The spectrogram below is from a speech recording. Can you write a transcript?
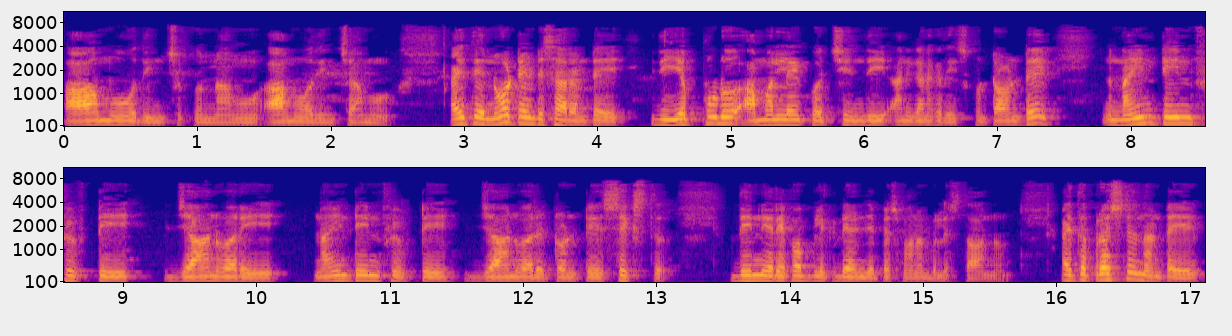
ఆమోదించుకున్నాము ఆమోదించాము. అయితే నోట్ ఏంటి సార్ అంటే ఇది ఎప్పుడు అమల్లోకి వచ్చింది అని కనుక తీసుకుంటా ఉంటే నైన్టీన్ ఫిఫ్టీ జనవరి నైన్టీన్ ఫిఫ్టీ జనవరి ట్వంటీ సిక్స్త్ దీన్ని రిపబ్లిక్ డే అని చెప్పేసి మనం పిలుస్తా ఉన్నాం. అయితే ప్రశ్న ఏంటంటే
